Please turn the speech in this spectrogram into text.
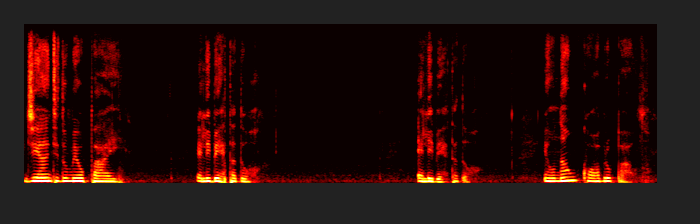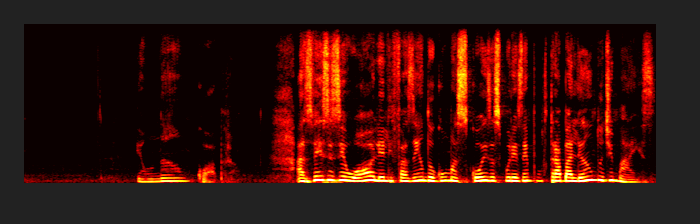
diante do meu Pai, é libertador. É libertador. Eu não cobro Paulo. Eu não cobro. Às vezes eu olho ele fazendo algumas coisas, por exemplo, trabalhando demais.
